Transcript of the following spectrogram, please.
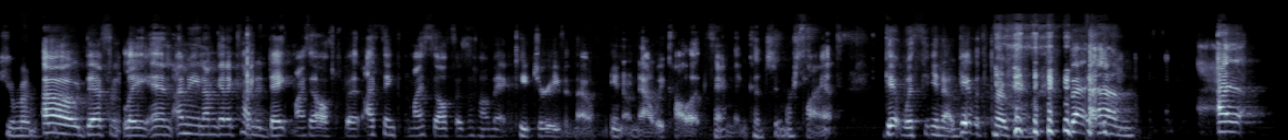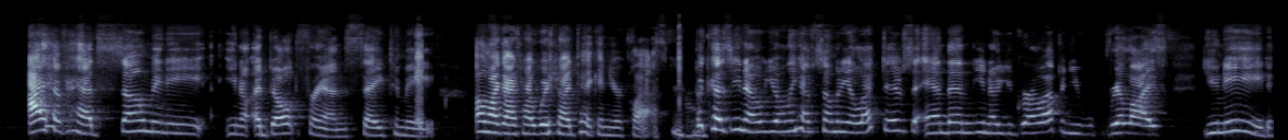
your motivation? Oh, definitely. And I mean, I'm going to kind of date myself, but I think myself as a home ec teacher, even though, you know, now we call it family and consumer science, get with, you know, get with the program. but um, I, I have had so many, you know, adult friends say to me, oh my gosh, I wish I'd taken your class. Mm-hmm. Because, you know, you only have so many electives. And then, you know, you grow up and you realize you need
